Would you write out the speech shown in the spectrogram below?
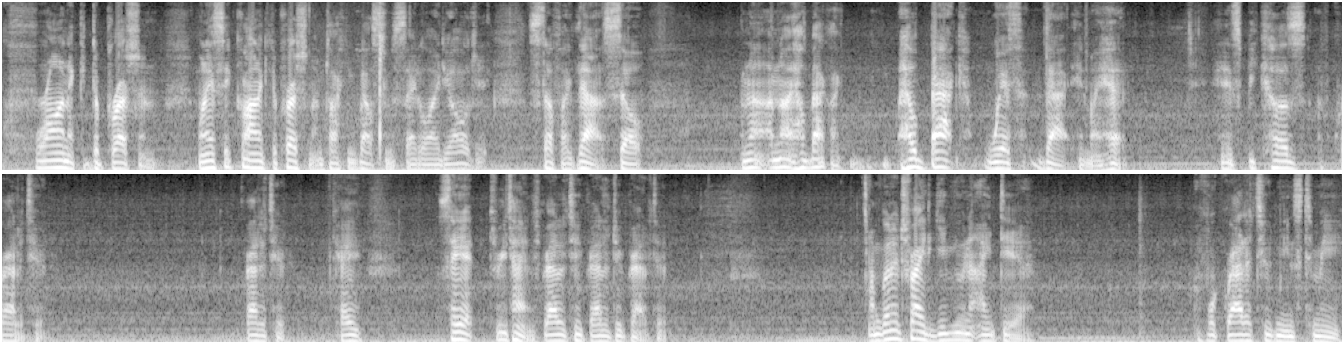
chronic depression. When I say chronic depression, I'm talking about suicidal ideology, stuff like that. So, I'm not I'm not held back like held back with that in my head. And it's because of gratitude. Gratitude. Okay? Say it three times. Gratitude, gratitude, gratitude. I'm going to try to give you an idea of what gratitude means to me.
